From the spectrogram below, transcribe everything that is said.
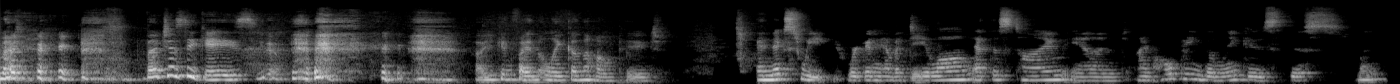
but, but just in case, you know, uh, you can find the link on the homepage. And next week, we're going to have a day long at this time, and I'm hoping the link is this link.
